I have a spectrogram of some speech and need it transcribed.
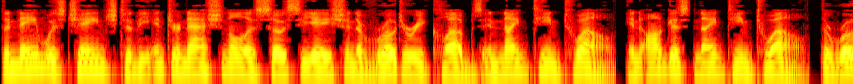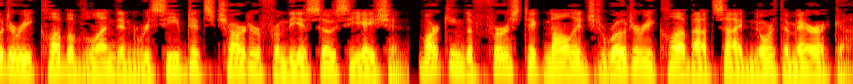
the name was changed to the International Association of Rotary Clubs in 1912. In August 1912, the Rotary Club of London received its charter from the association, marking the first acknowledged Rotary Club outside North America.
